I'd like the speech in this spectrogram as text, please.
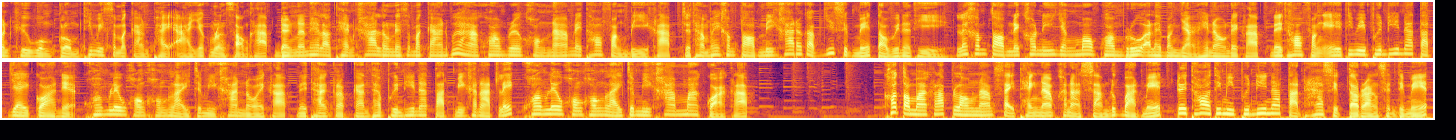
มันคือวงกลมที่มีสมการ pi r ยกกำลังสองครับ ดังนั้นให้เราแทนค่าลงในสมการเพื่อหาความเร็วของน้ำในท่อฝั่ง b ครับ จะทำให้คำตอบมีค่าเท่ากับ20เมตรต่อวินาที และคำตอบในข้อนี้ยังมอบความรู้อะไรบางอย่างให้น้องด้วยครับ ในท่อฝั่ง A ที่มีพื้นที่หน้าตัดใหญ่กว่าเนี่ย ความเร็วของของไหลจะมีค่าน้อยครับ ในทางกลับกันถ้าพื้นที่หน้าตัดมีขนาดเล็ก ความเร็วของของไหลจะมีค่ามากกว่าครับข้อต่อมาครับลองน้ำใส่แทงน้ำขนาด 3 ลูกบาศก์เมตร ด้วยท่อที่มีพื้นที่หน้าตัด 50 ตารางเซนติเมตร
